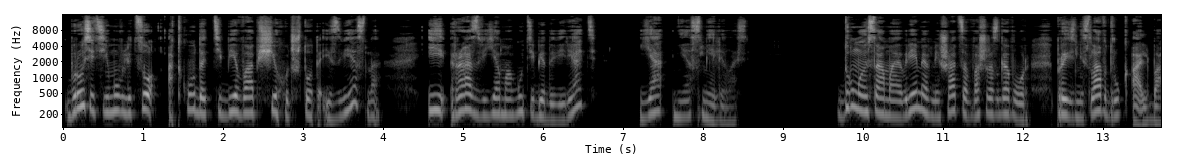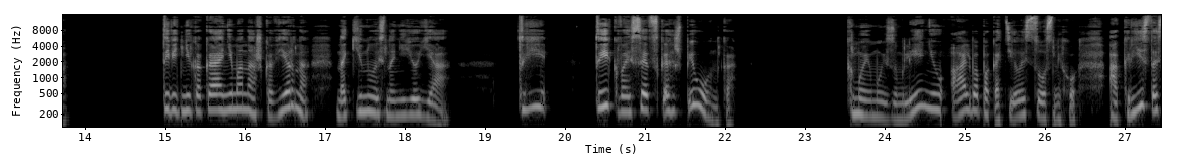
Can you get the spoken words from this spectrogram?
Бросить ему в лицо, откуда тебе вообще хоть что-то известно, и разве я могу тебе доверять, я не осмелилась. «Думаю, самое время вмешаться в ваш разговор», — произнесла вдруг Альба. «Ты ведь никакая не монашка, верно?» — накинулась на нее я. «Ты... ты квайсетская шпионка». К моему изумлению Альба покатилась со смеху, а Кристос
